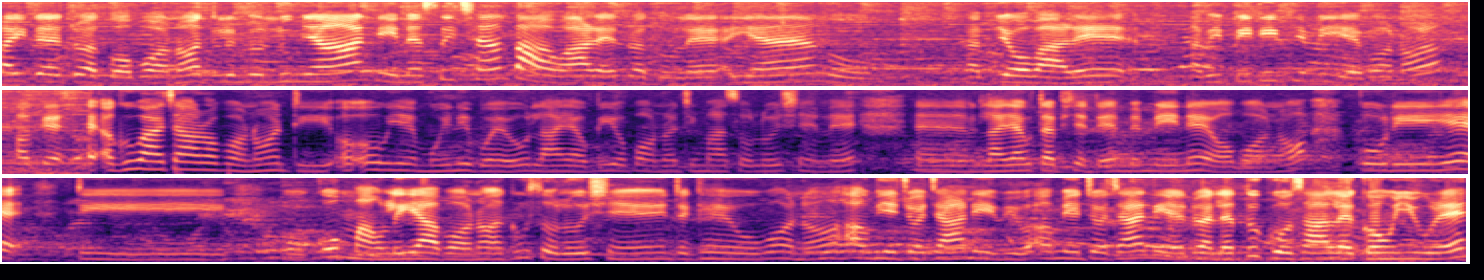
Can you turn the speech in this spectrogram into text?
လိုက်တဲ့အတွက်တော့ပေါ့နော်ဒီလိုမျိုးလူများအနေနဲ့စိတ်ချမ်းသာသွားတဲ့အတွက်ကိုလည်းအရန်ကို ပျော်ပါတယ်ဒါပြီးပီတိဖြစ်မိရပေါ့နော်ဟုတ်ကဲ့အခုကကြတော့ပေါ့နော်ဒီအုပ်အုပ်ရဲ့မွေးနေ့ပွဲကိုလာရောက်ပြီးတော့ပေါ့နော်ဒီမှာဆိုလို့ရှိရင်လည်းအဲလာရောက်တက်ဖြစ်တယ်မေမေနဲ့ရောပေါ့နော်ကိုရီရဲ့ဒီဟိုကိုမောင်လေးရပေါ့နော်အခုဆိုလို့ရှိရင်တကယ်ကိုပေါ့နော်အောင်မြေကြော်ကြားနေပြီအောင်မြေကြော်ကြားနေတဲ့အတွက်လည်းသူ့ကိုစားလည်းဂုံယူတယ်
